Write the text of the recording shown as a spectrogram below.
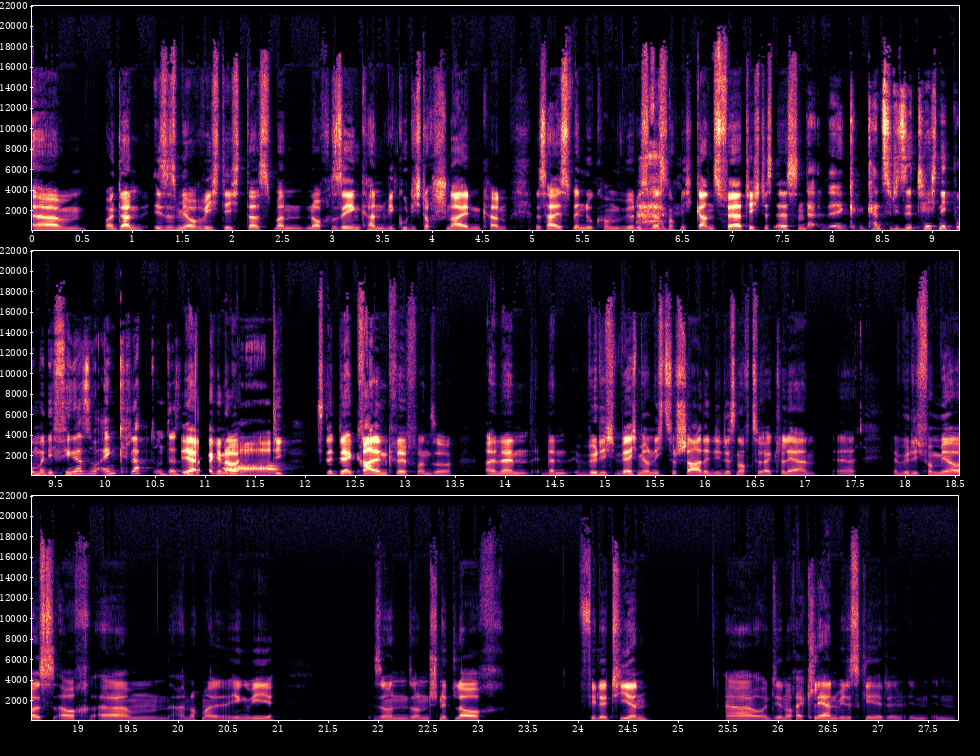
Ähm, und dann ist es mir auch wichtig, dass man noch sehen kann, wie gut ich doch schneiden kann. Das heißt, wenn du kommen würdest, ah. wäre es noch nicht ganz fertig, das Essen. Äh, kannst du diese Technik, wo man die Finger so einklappt und das. Ja, genau. Oh. Die, der Krallengriff und so. Und dann, dann würde ich, wäre ich mir auch nicht zu so schade, dir das noch zu erklären. Ja? Dann würde ich von mir aus auch ähm, nochmal irgendwie so einen so Schnittlauch filetieren äh, und dir noch erklären, wie das geht in, in, in,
